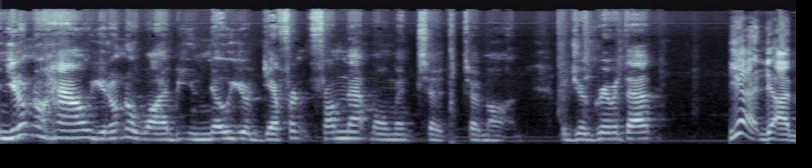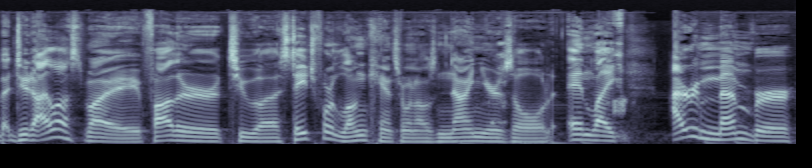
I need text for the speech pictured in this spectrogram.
and you don't know how, you don't know why, but you know you're different from that moment to, to on. Would you agree with that? Yeah, dude, I lost my father to uh, stage four lung cancer when I was nine years old, and like I remember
